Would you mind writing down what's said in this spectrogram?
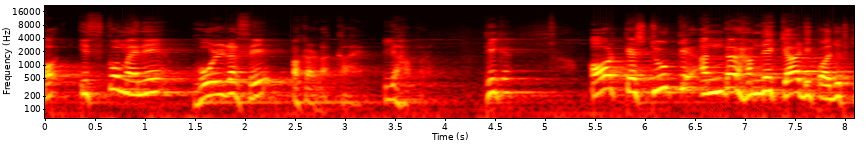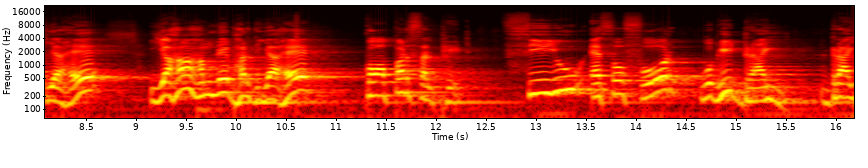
और इसको मैंने होल्डर से पकड़ रखा है, यहाँ पर। ठीक है? और टेस्ट ट्यूब के अंदर हमने क्या डिपॉजिट किया है? यहाँ हमने भर दिया है copper sulphate. C U S O four वो भी ड्राई ड्राई,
